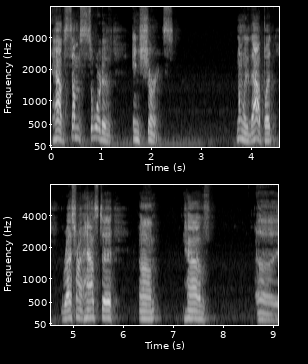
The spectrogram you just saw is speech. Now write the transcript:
have some sort of insurance. Not only that, but the restaurant has to um, have uh,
